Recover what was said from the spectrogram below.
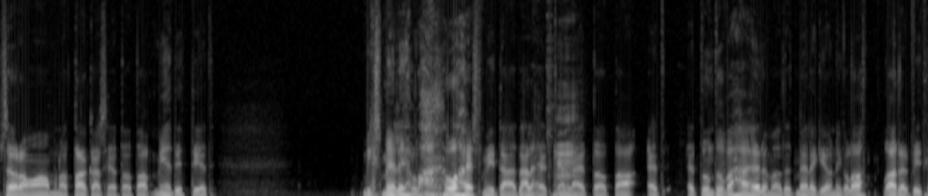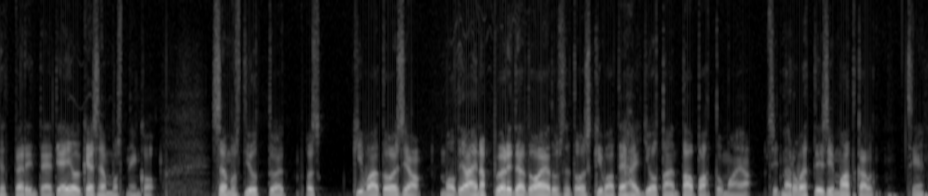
seuraava aamuna takaisin. Ja tota, mietittiin, että miksi meillä ei ole lahes mitään tällä hetkellä. Mm. Että tota, et, et tuntuu vähän hölmöltä, että meilläkin on niinku Lahdella pitkät perinteet ja ei oikein semmoista, niinku, semmoista juttua, että olisi kiva toisia. Me oltiin aina pyöritelty ajatus, että olisi kiva tehdä jotain tapahtumaa ja sitten me ruvettiin siinä matkalla, siinä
